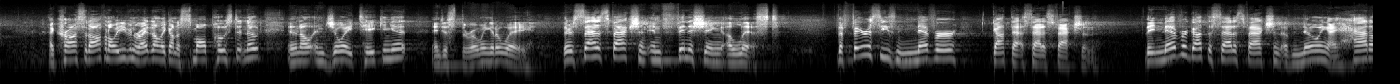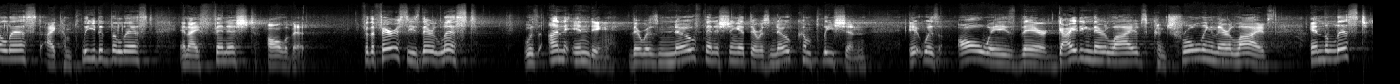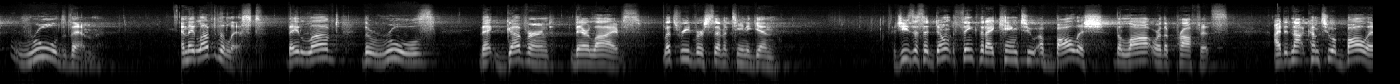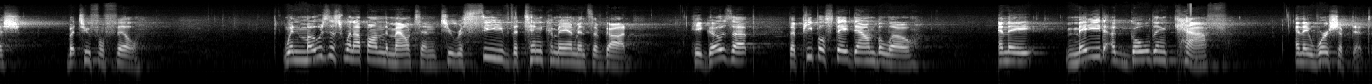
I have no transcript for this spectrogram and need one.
I cross it off and I'll even write it on like on a small post-it note and then I'll enjoy taking it and just throwing it away. There's satisfaction in finishing a list. The Pharisees never got that satisfaction. They never got the satisfaction of knowing I had a list, I completed the list, and I finished all of it. For the Pharisees, their list was unending. There was no finishing it, there was no completion. It was always there, guiding their lives, controlling their lives, and the list ruled them. And they loved the list. They loved the rules that governed their lives. Let's read verse 17 again. Jesus said, Don't think that I came to abolish the law or the prophets. I did not come to abolish, but to fulfill. When Moses went up on the mountain to receive the Ten Commandments of God, he goes up, the people stayed down below, and they made a golden calf and they worshiped it.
